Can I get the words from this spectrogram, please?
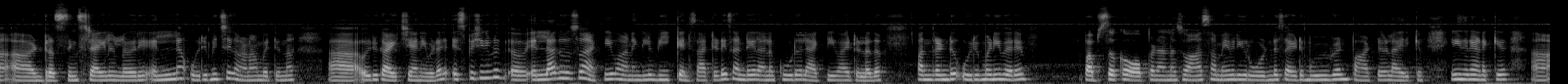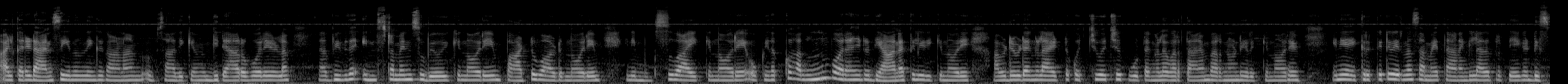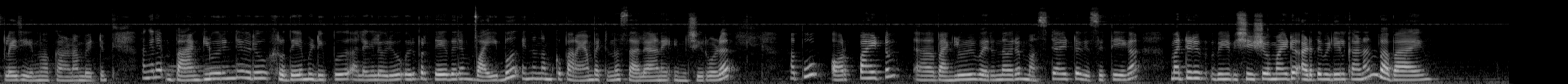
ഡ്രസ്സിങ് സ്റ്റൈലുള്ളവർ എല്ലാം ഒരുമിച്ച് കാണാൻ പറ്റുന്ന ഒരു കാഴ്ചയാണ് ഇവിടെ. എസ്പെഷ്യലി ഇവിടെ എല്ലാ ദിവസവും ആക്റ്റീവ് ആണെങ്കിലും വീക്കെൻഡ് സാറ്റർഡേ സൺഡേയിലാണ് കൂടുതൽ ആക്റ്റീവായിട്ടുള്ളത് പന്ത്രണ്ട് ഒരു മണി വരെ പബ്സൊക്കെ ഓപ്പൺ ആണ് സോ ആ സമയം ഈ റോഡിന്റെ സൈഡ് മുഴുവൻ പാട്ടുകളായിരിക്കും. ഇനി ഇതിനിടയ്ക്ക് ആൾക്കാർ ഡാൻസ് ചെയ്യുന്നത് നിങ്ങൾക്ക് കാണാൻ സാധിക്കും. ഗിറ്റാർ പോലെയുള്ള വിവിധ ഇൻസ്ട്രുമെന്റ്സ് ഉപയോഗിക്കുന്നവരെയും പാട്ട് പാടുന്നവരെയും ഇനി ബുക്സ് വായിക്കുന്നവരെ ഒക്കെ ഇതൊക്കെ അതൊന്നും പോരാഞ്ഞിട്ട് ധ്യാനത്തിലിരിക്കുന്നവരെ അവിടെ ഇവിടങ്ങളായിട്ട് കൊച്ചു കൊച്ചു കൂട്ടങ്ങൾ വർത്തമാനം പറഞ്ഞുകൊണ്ടിരിക്കുന്നവരെയും ഇനി ക്രിക്കറ്റ് വരുന്ന സമയത്താണെങ്കിൽ അത് പ്രത്യേകം ഡിസ്പ്ലേ ചെയ്യുന്നതൊക്കെ കാണാൻ പറ്റും. അങ്ങനെ ബാംഗ്ലൂരിന്റെ ഒരു ഹൃദയമിടിപ്പ് അല്ലെങ്കിൽ ഒരു ഒരു പ്രത്യേകതരം വൈബ് എന്ന് നമുക്ക് പറയാൻ പറ്റുന്ന സ്ഥലമാണ് എം ജി റോഡ് അപ്പോൾ ഉറപ്പായിട്ടും ബാംഗ്ലൂരിൽ വരുന്നവരും വരുന്നവർ മസ്റ്റായിട്ട് വിസിറ്റ് ചെയ്യുക. മറ്റൊരു വിശേഷവുമായിട്ട് അടുത്ത വീഡിയോയിൽ കാണാം. ബൈ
